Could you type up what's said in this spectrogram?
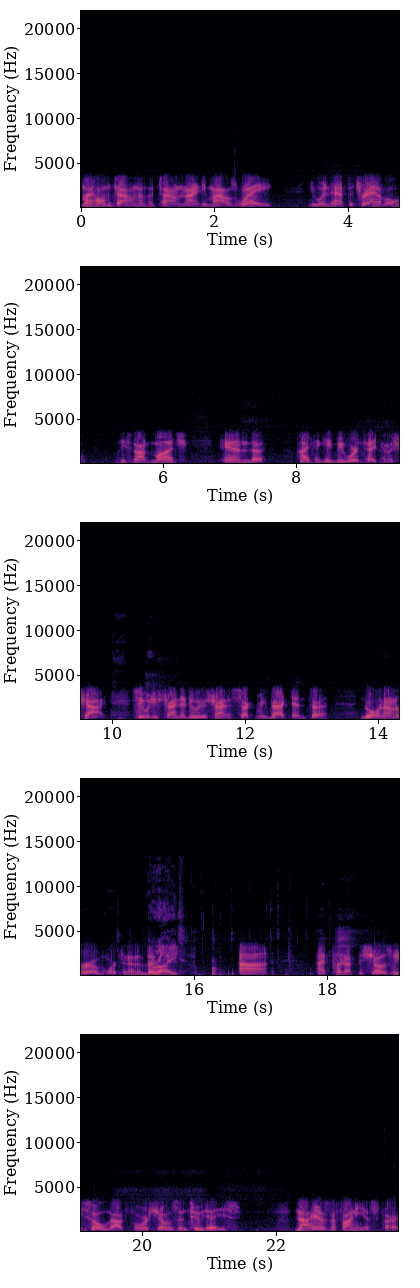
my hometown and the town 90 miles away. You wouldn't have to travel, at least not much. And uh, I think he'd be worth taking a shot. See what he's trying to do? He's trying to suck me back into going on the road and working in the business. Right. Uh, I put up the shows. We sold out four shows in two days. Now, here's the funniest part.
